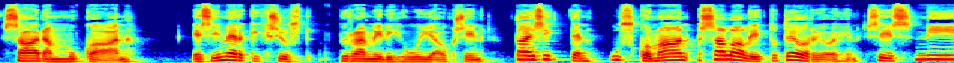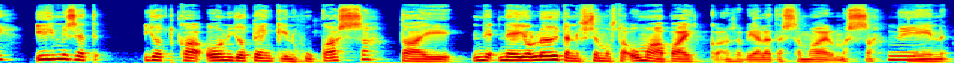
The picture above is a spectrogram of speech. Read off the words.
saada mukaan esimerkiksi just pyramidihuijauksiin tai sitten uskomaan salaliittoteorioihin. Siis Niin, ihmiset, jotka on jotenkin hukassa tai ne, ne ei ole löytänyt semmoista omaa paikkaansa vielä tässä maailmassa, Niin. niin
